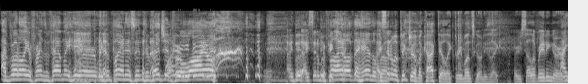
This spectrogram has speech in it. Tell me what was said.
I brought all your friends and family here. We've been planning this intervention for a while. I did. I sent him You're a picture. flying off the handle, I bro. sent him a picture of a cocktail like three months ago, and he's like, "Are you celebrating or?" I,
